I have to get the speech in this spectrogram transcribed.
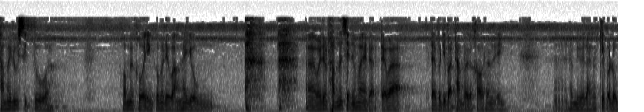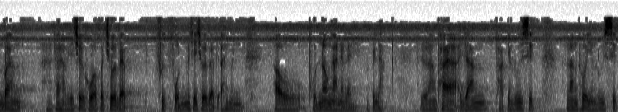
ทำให้รู้สึกตัว เพราะแม่ครัวเองก็ไม่ได้หวังให้โยมว่าต้องทำนั้นเสร็จหรือไม่แต่ว่าได้ปฏิบัติทำไปกับเขาเท่านั้นเอง ถ้ามีเวลาก็เก็บอารมณ์บ้าง ถ้าหากจะช่วยครัวก็ช่วยแบบฝึกฝน ไม่ใช่ช่วยแบบให้มันเอาผลเอางานอะไรเป็นหลักล้างผ้าล้างผักอย่างรู้สึก ล้างถ้วยอย่างรู้สึก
